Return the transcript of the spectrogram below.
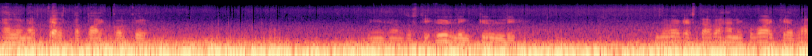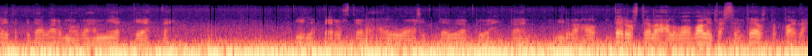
Täällä on näitä telttapaikkoja kyllä niin sanotusti yllin kyllin. Nyt on oikeastaan vähän niin kuin vaikea valita. Pitää varmaan vähän miettiä, että millä perusteella haluaa sitten yöpyä tai millä hal- perusteella haluaa valita sen telttapaikan.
